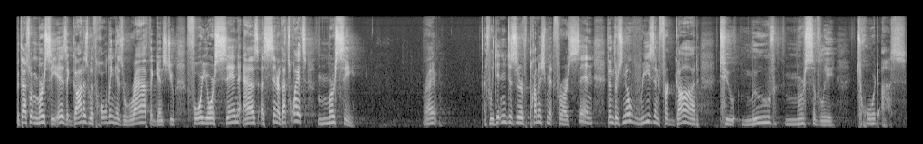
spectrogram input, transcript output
But that's what mercy is that God is withholding his wrath against you for your sin as a sinner. That's why it's mercy, right? If we didn't deserve punishment for our sin, then there's no reason for God to move mercifully toward us.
